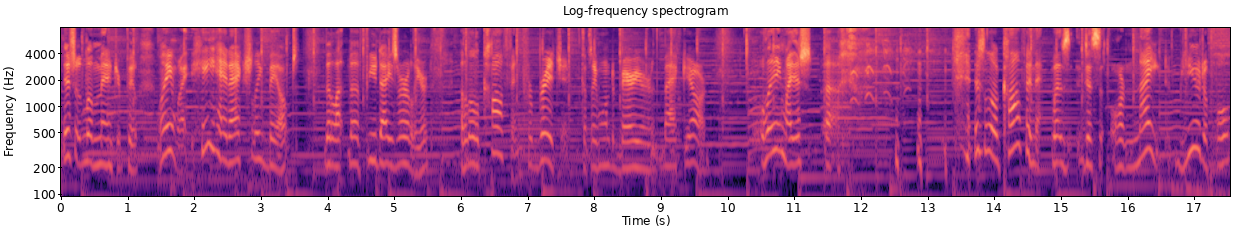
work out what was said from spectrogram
this was a little miniature poodle. Well, anyway, he had actually built the, a few days earlier a little coffin for Bridget because they wanted to bury her in the backyard. Well, anyway, this. Uh, this little coffin was just ornate, beautiful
